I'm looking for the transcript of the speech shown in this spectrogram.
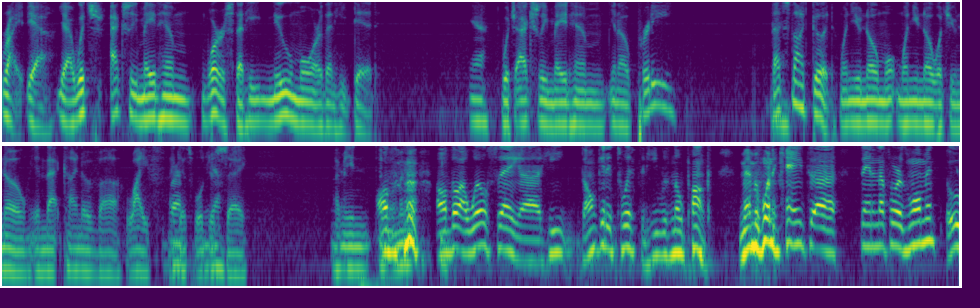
right. Yeah, yeah, which actually made him worse. That he knew more than he did. Yeah, which actually made him, you know, pretty. That's not good when you know mo- when you know what you know in that kind of uh, life. I guess we'll just yeah. say. I mean, I although, mean, although I will say, uh, he don't get it twisted. He was no punk. Remember when it came to uh, standing up for his woman? ooh,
